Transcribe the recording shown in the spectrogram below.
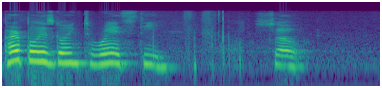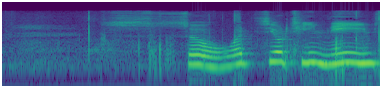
purple is going to red's team. So so what's your team names?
